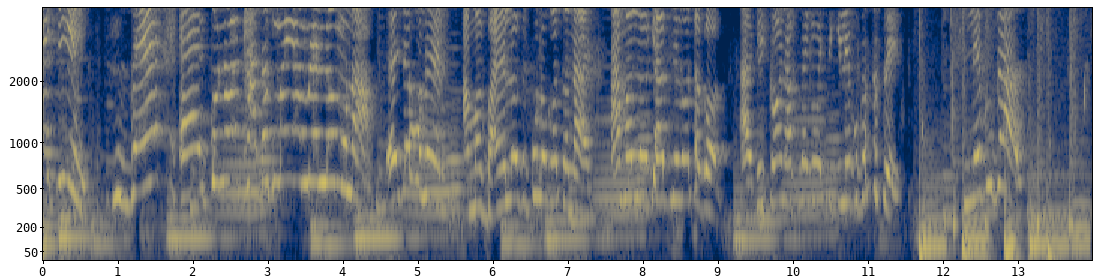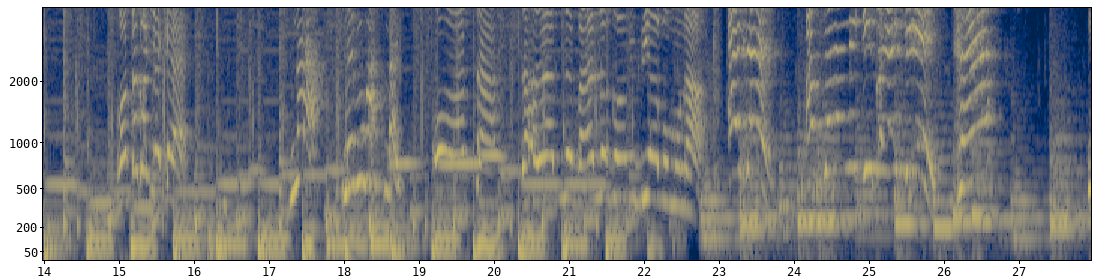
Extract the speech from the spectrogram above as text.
আইছি। যে কোন খাদক মাই আমরা লমু না। এই যে শুনেন আমার ভাইয়ের লগে কোনো কথা নাই। আমার লগে আপনি কথা কন। আগে কোন, আপনাকে বাড়িতে কি লেবু গাছ আছে? লেবু গাছ? কত কোন নাকি না, লেবু গাছ নাই। ও আচ্ছা তাহলে আপনি ভাইয়ের লগে আমি বিয়া বমু না। এই যে, আপনারা আমি কি করাইছি হ্যাঁ? ও,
